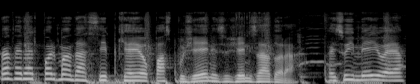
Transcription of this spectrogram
Na verdade, pode mandar sim, porque aí eu passo pro Gênesis e o Gênesis vai adorar. Mas o e-mail é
